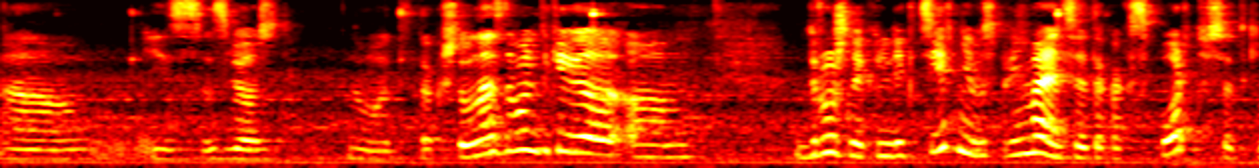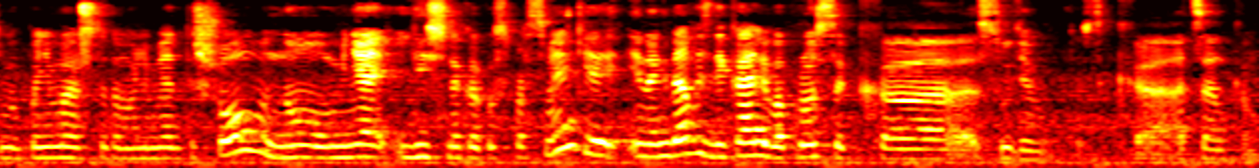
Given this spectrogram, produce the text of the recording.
э, из звезд. Вот. Так что у нас довольно-таки э, дружный коллектив, не воспринимается это как спорт, все-таки мы понимаем, что там элементы шоу, но у меня лично как у спортсменки, иногда возникали вопросы к э, судьям, то есть к оценкам.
